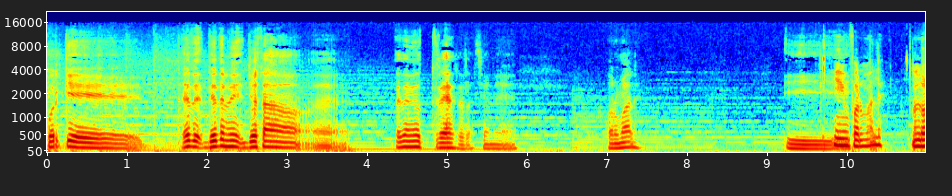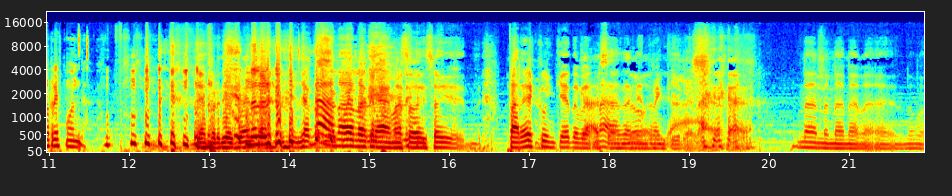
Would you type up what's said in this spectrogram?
Porque he de- he tenido- yo he estado, eh, he tenido tres relaciones formales. Y... Informales. No lo responda. Ya perdió cuenta. No lo- Ya No, perdió no, cuenta no de crean, no soy, soy, parezco inquieto, pero Casa, nada, está bien no, tranquilo. No, no, no, no, no, no,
